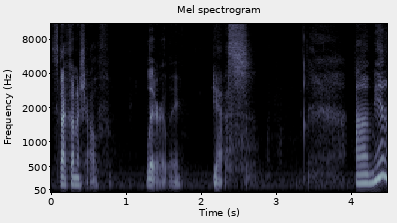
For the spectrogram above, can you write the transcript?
Stuck on a shelf, literally. Yes. Um, yeah,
